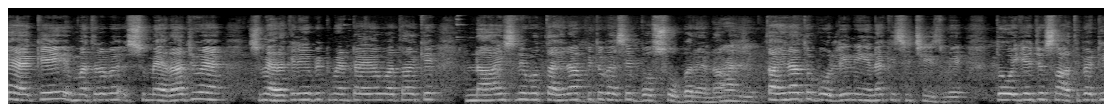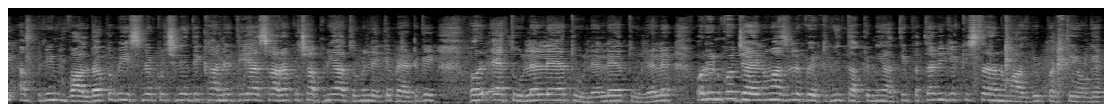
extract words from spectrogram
है कि मतलब सुमेरा जो है सुमेरा के लिए भी कमेंट आया हुआ था कि ना इसने वो ताहिरा भी तो वैसे बहुत सोबर है ना। हाँ जी। ताहिरा तो बोली नहीं है ना किसी चीज़ में। तो ये जो साथ बैठी अपनी वालदा को भी इसने कुछ नहीं दिखाने दिया सारा कुछ अपने हाथों में लेके बैठ गई और ए तू ले ले तू ले ले तू ले ले। और इनको जाय नमाज़ लपेटनी तक नहीं आती। पता नहीं ये किस तरह नमाज़ भी पढ़ते होंगे।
